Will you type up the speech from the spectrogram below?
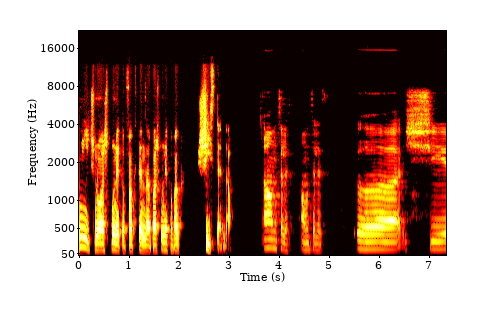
nici nu aș spune că fac stand-up, aș spune că fac și stand-up. Am înțeles, am înțeles. Uh, și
